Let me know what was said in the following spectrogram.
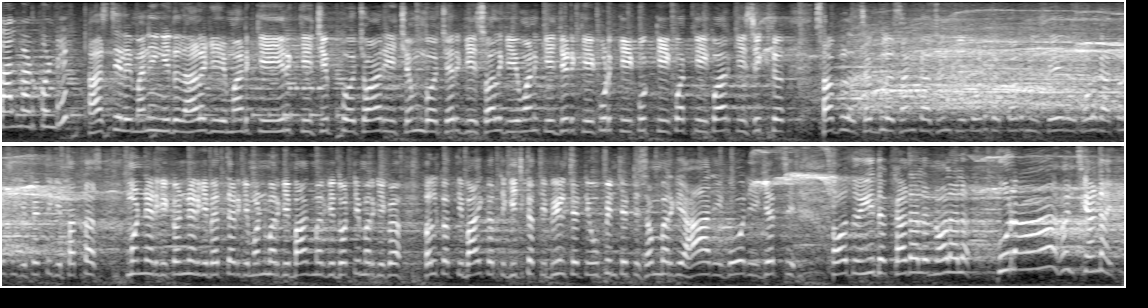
ಪಾಲ್ ಮಾಡ್ಕೊಂಡ್ರಿ? ಆಸ್ತಿಲಿ ಮನೆ ಇದ್ದದ ಹಳಗಿ, ಮಡ್ಕಿ, ಇರ್ಕಿ, ಚಿಪ್ಪು, ಚ್ವಾರಿ, ಚೆಂಬು, ಚೆರ್ಗಿ, ಸೊಲ್ಗಿ, ಒಣಕಿ, ಜಿಡ್ಕಿ, ಕುಡ್ಕಿ, ಕುಕ್ಕಿ, ಕೊಕ್ಕಿ, ಕ್ವಾರ್ಕಿ, ಸಿಕ್ಕ, ಸಬ್ಲ ಸಬ್ಲ, ಸಂಕ, ಸಂಕಿ, ತೊಡಗು ತೊಡಗು ಸೇರು, ಕೊಳಗ ಕಳಸಿಗೆ ಪೆಟ್ಟಿಗೆ ಪತ್ತಾಸ್ ಮೊಣ್ಣೆಡ್ಗಿ ಕಣ್ಣೆಡ್ಗಿ ಬೆತ್ತಡ್ಗಿ, ಮಣ್ಮರ್ಗಿ, ಬಾಗ್ಮರ್ಗಿ ದೊಟ್ಟಿ ಮರ್ಗಿ ಹೊಲ್ಕತ್ತಿ, ಬಾಯ್ಕತ್ತಿ, ಗಿಜ್ಕತ್ತಿ, ಬೀಳ್ಚಟ್ಟಿ, ಉಪ್ಪಿನ ಚಟ್ಟಿ, ಸಂಬರ್ಗಿ, ಹಾರಿ, ಗೋರಿ, ಗೆರ್ಸಿ, ಅದು ಇದು ಕಡಲು, ನೊಳಲ, ಪೂರಾ ಹಂಚ್ಕೊಂಡಾಯ್ತು.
